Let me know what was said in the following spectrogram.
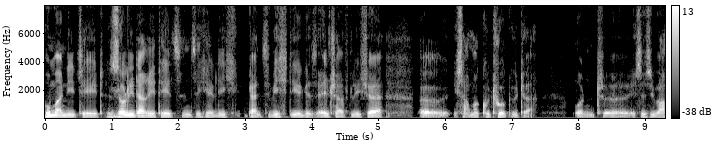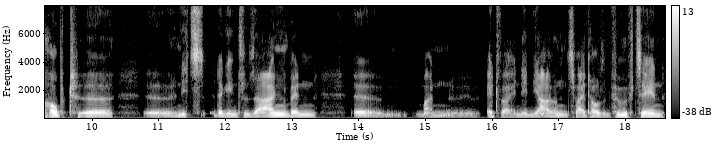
Humanität, Solidarität sind sicherlich ganz wichtige gesellschaftliche, äh, ich sage mal, Kulturgüter. Und äh, es ist überhaupt äh, nichts dagegen zu sagen, wenn man etwa in den Jahren 2015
